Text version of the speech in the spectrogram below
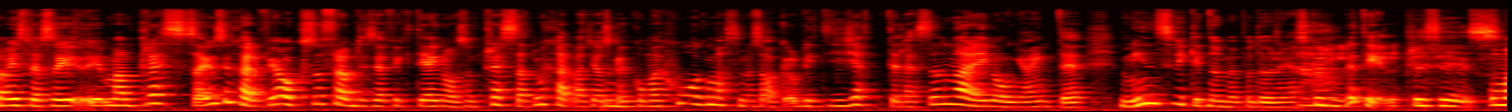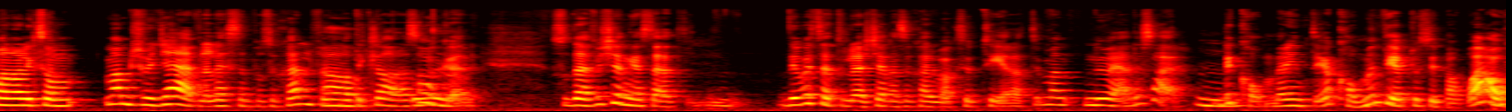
bara misslyckat. Så Man pressar ju sig själv. För jag har också fram tills jag fick diagnosen pressat mig själv att jag ska Mm. komma ihåg massor med saker och blivit jätteledsen varje gång jag inte minns vilket nummer på dörren jag skulle till. Precis. Och man, har liksom, man blir så jävla ledsen på sig själv för att Ja. man inte klarar Oh, saker. Så därför känner jag så här att det var ett sätt att lära känna sig själv och acceptera att men, nu är det så här. Mm. Det kommer inte. Jag kommer inte helt plötsligt bara wow,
